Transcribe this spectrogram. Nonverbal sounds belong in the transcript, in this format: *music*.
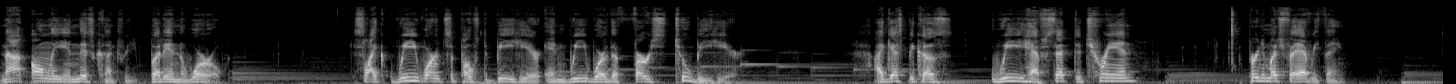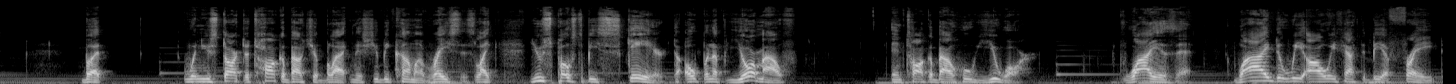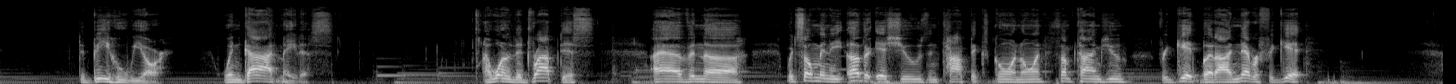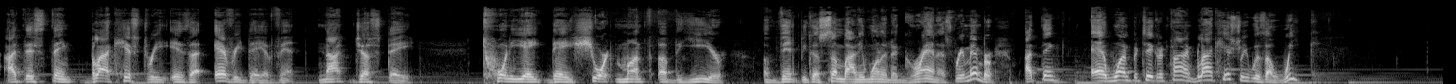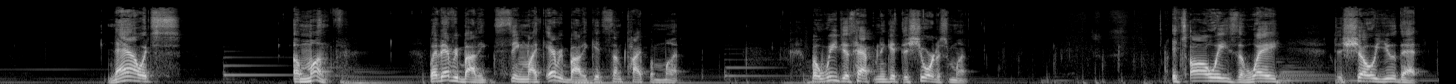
not only in this country, but in the world? It's like we weren't supposed to be here and we were the first to be here. I guess because we have set the trend pretty much for everything. But when you start to talk about your blackness, you become a racist. Like you're supposed to be scared to open up your mouth and talk about who you are. Why is that? Why do we always have to be afraid to be who we are when God made us? I wanted to drop this. I have in uh with so many other issues and topics going on. Sometimes you forget, but I never forget I just think Black History is a everyday event, not just a 28 day short month of the year event because somebody wanted to grant us. Remember, I think at one particular time, Black History was a week. Now it's a month. But everybody seemed like everybody gets some type of month. But we just happen to get the shortest month. It's always a way to show you that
